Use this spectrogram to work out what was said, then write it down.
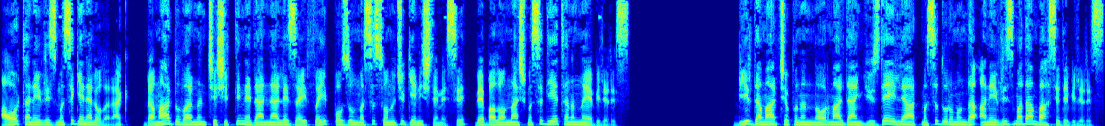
Aort anevrizması genel olarak, damar duvarının çeşitli nedenlerle zayıflayıp bozulması sonucu genişlemesi ve balonlaşması diye tanımlayabiliriz. Bir damar çapının normalden %50 artması durumunda anevrizmadan bahsedebiliriz.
